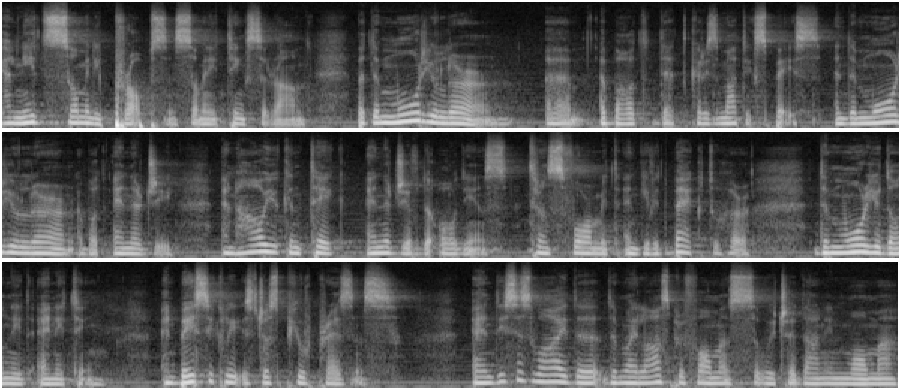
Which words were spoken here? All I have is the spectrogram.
I need so many props and so many things around. But the more you learn um, about that charismatic space, and the more you learn about energy and how you can take energy of the audience, transform it, and give it back to her, the more you don't need anything. And basically, it's just pure presence. And this is why the, the my last performance, which I done in MoMA,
